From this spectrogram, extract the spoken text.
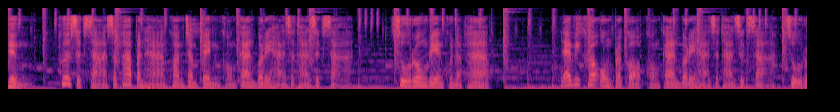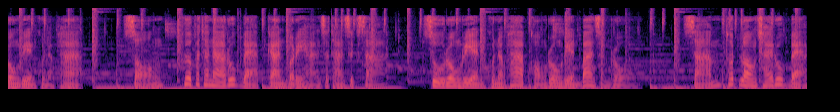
1. เพื่อศึกษาสภาพปัญหาความจำเป็นของการบริหารสถานศึกษา สู่โรงเรียนคุณภาพ และวิเคราะห์องค์ประกอบของการบริหารสถานศึกษาสู่โรงเรียนคุณภาพ 2. เพื่อพัฒนารูปแบบการบริหารสถานศึกษา สู่โรงเรียนคุณภาพของโรงเรียนบ้านสำโรง 3. ทดลองใช้รูปแบบ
